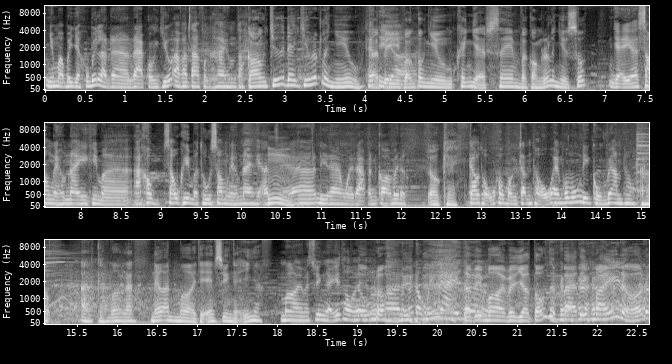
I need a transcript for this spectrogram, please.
Nhưng mà bây giờ không biết là rạp còn chiếu Avatar phần 2 không ta? Còn chứ đang chiếu rất là nhiều. Thế tại thì, vì ờ, vẫn còn nhiều khán giả xem và còn rất là nhiều suất vậy à, sau ngày hôm nay khi mà à không sau khi mà thu xong ngày hôm nay thì anh Ừ. sẽ đi ra ngoài rạp anh coi mới được. Ok. Cao thủ không bằng tranh thủ em có muốn đi cùng với anh không? À, à cảm ơn anh. Nếu anh mời thì em suy nghĩ nha. Mời mà suy nghĩ thôi Đúng rồi. Mời là phải đồng ý ngay chứ. Tại vì mời bây giờ tốn thêm 3 tiếng mấy nữa đó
